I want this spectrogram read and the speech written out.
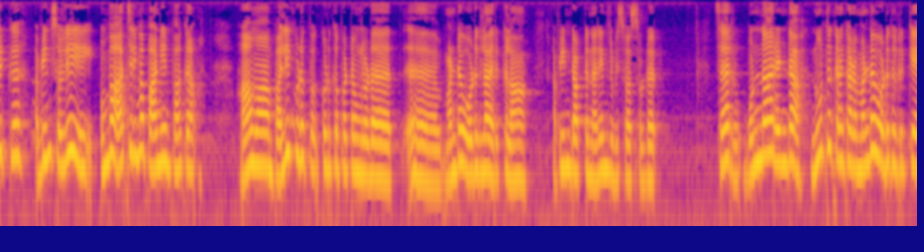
இருக்கு அப்படின்னு சொல்லி ரொம்ப ஆச்சரியமாக பாண்டியன் பார்க்குறான். ஆமாம் பலி கொடுப்ப கொடுக்கப்பட்டவங்களோட மண்டை ஓடுகளாக இருக்கலாம் அப்படின்னு டாக்டர் நரேந்திர பிஸ்வாஸ் சொல்கிறார் சார் ஒன்றா ரெண்டா நூற்றுக்கணக்கான மண்டை ஓடுகள் இருக்கே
